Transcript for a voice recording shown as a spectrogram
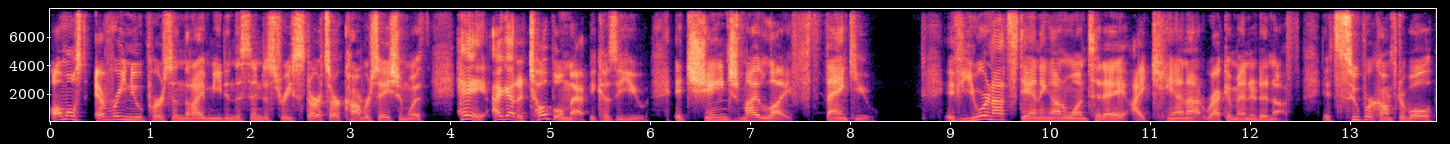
Almost every new person that I meet in this industry starts our conversation with, Hey, I got a Topomat because of you. It changed my life. Thank you. If you are not standing on one today, I cannot recommend it enough. It's super comfortable,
